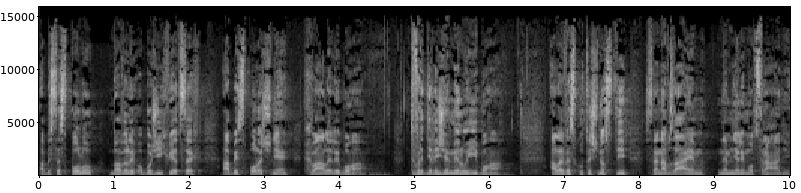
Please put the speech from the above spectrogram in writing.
aby se spolu bavili o božích věcech, aby společně chválili Boha. Tvrdili, že milují Boha, ale ve skutečnosti se navzájem neměli moc rádi.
